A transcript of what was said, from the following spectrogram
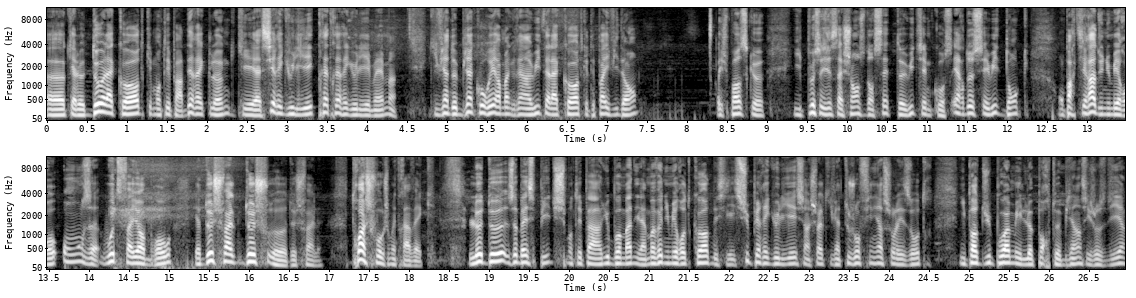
euh, qui a le 2 à la corde, qui est monté par Derek Lung, qui est assez régulier, très très régulier même, qui vient de bien courir malgré un 8 à la corde qui n'était pas évident. Et je pense qu'il peut saisir sa chance dans cette huitième course. R2C8, donc, on partira du numéro 11, Woodfire Bro. Il y a deux chevaux- euh, trois chevaux que je mettrai avec. Le 2, The Best Pitch, monté par Hugh Bowman. Il a un mauvais numéro de corde, mais il est super régulier. C'est un cheval qui vient toujours finir sur les autres. Il porte du poids, mais il le porte bien, si j'ose dire.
